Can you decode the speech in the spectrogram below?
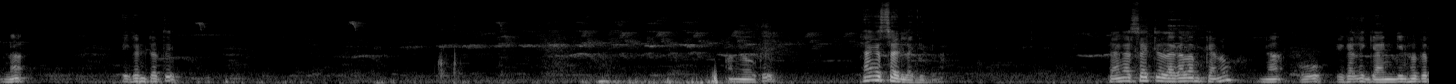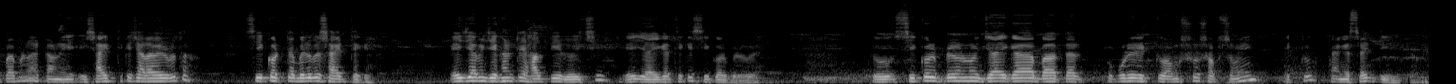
না, এখানটাতে আমি ওকে ফ্যাঙ্গার সাইড লাগিয়ে দিলাম। ফ্যাঙ্গার সাইডটা লাগালাম কেন? না, ও এখানে গ্যাংগিন হতে পারবে না, কারণ এই- এই সাইড থেকে চারা বেরোবে তো, শিকড়টা বেরোবে সাইড থেকে। এই যে আমি যেখানটায় হাত দিয়ে রয়েছি, এই জায়গা থেকে শিকড় বেরোবে। তো শিকড় বেরোনোর জায়গা বা তার উপরের একটু অংশ সবসময় একটু ফ্যাঙ্গার সাইড দিয়ে দিতে হবে।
